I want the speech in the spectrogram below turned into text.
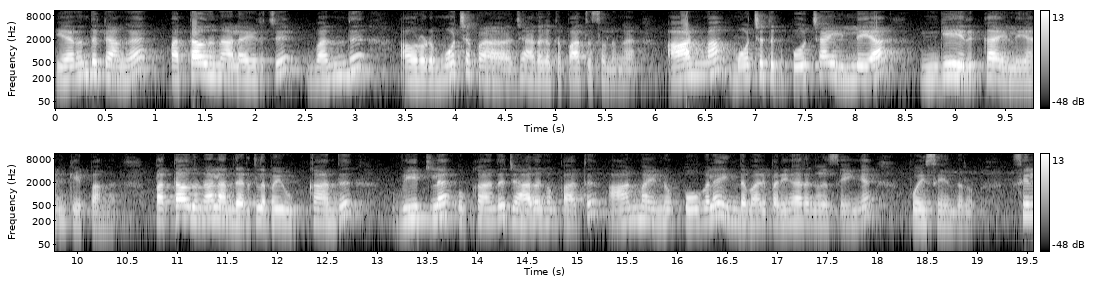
இறந்துட்டாங்க. பத்தாவது நாள் ஆயிடுச்சு. வந்து அவரோட மோட்ச ப ஜாதகத்தை பார்த்து சொல்லுங்க. ஆன்மா மோட்சத்துக்கு போச்சா இல்லையா? இங்கே இருக்கா இல்லையான்னு கேட்பாங்க. பத்தாவது நாள் அந்த இடத்துல போய் உட்காந்து வீட்டில் உட்காந்து ஜாதகம் பார்த்து ஆன்மா இன்னும் போகலை இந்த மாதிரி பரிகாரங்களை செய்யுங்க போய் சேர்ந்துடும் சில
